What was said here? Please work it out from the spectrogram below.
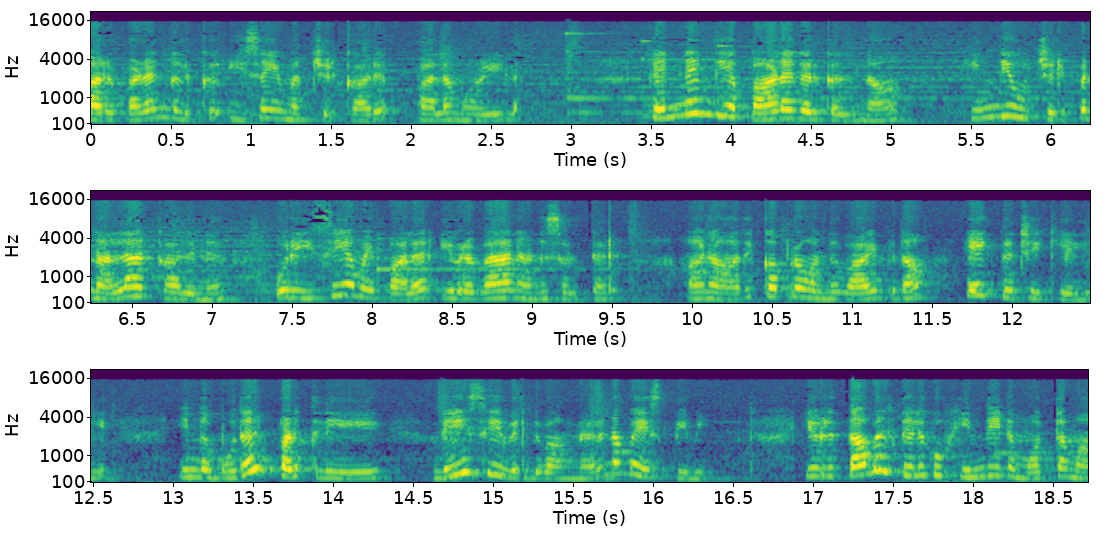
ஆறு படங்களுக்கு இசையமைச்சிருக்காரு பல மொழியில. தென்னிந்திய பாடகர்கள்னா ஹிந்தி உச்சரிப்பு நல்லா இருக்காதுன்னு ஒரு இசையமைப்பாளர் இவரை வேணான்னு சொல்லிட்டாரு. ஆனா அதுக்கப்புறம் வந்த வாய்ப்பு தான் ஏக் துச்சே கேள்வியே இந்த முதல் படத்திலேயே தேசிய விருது வாங்கினாரு நம்ம எஸ்பிபி இவர் தமிழ் தெலுங்கு ஹிந்தின்னு மொத்தமா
